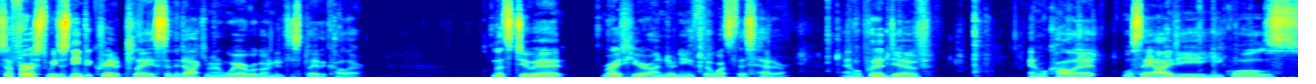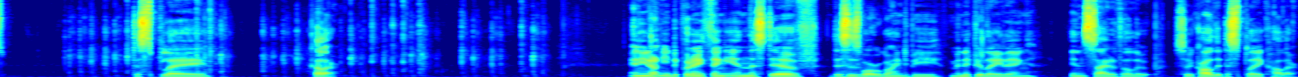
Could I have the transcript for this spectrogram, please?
So first, we just need to create a place in the document where we're going to display the color. Let's do it right here underneath the what's this header. And we'll put a div, and we'll call it, we'll say id equals display color. And you don't need to put anything in this div. This is what we're going to be manipulating inside of the loop. So we call it display color.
